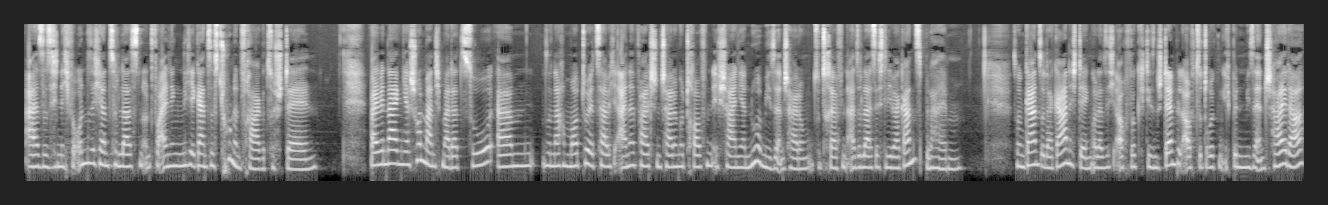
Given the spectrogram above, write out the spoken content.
Also sich nicht verunsichern zu lassen und vor allen Dingen nicht ihr ganzes Tun in Frage zu stellen. Weil wir neigen ja schon manchmal dazu, ähm, so nach dem Motto, jetzt habe ich eine falsche Entscheidung getroffen, ich scheine ja nur miese Entscheidungen zu treffen, also lasse ich es lieber ganz bleiben so ein ganz oder gar nicht denken oder sich auch wirklich diesen Stempel aufzudrücken, ich bin ein mieser Entscheider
